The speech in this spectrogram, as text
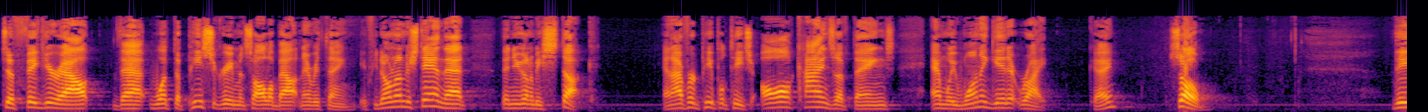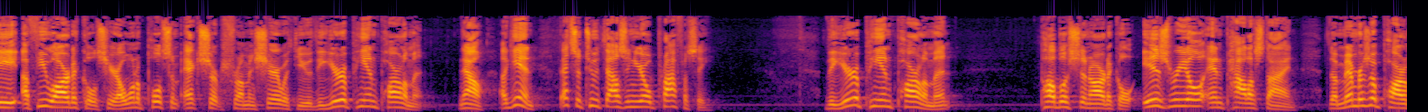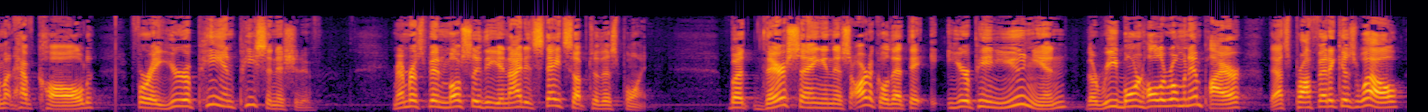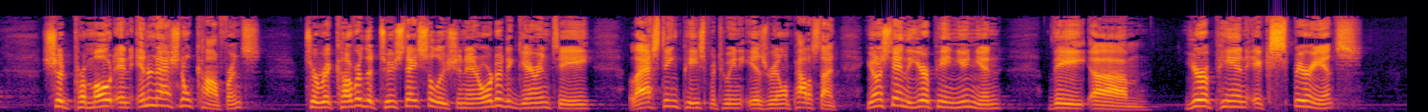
to figure out that what the peace agreement's all about and everything. If you don't understand that, then you're going to be stuck. And I've heard people teach all kinds of things, and we want to get it right. Okay? So, the, a few articles here I want to pull some excerpts from and share with you. The European Parliament. Now, again, that's a 2,000 year old prophecy. The European Parliament published an article Israel and Palestine. The members of Parliament have called for a European peace initiative. Remember, it's been mostly the United States up to this point. But they're saying in this article that the European Union, the reborn Holy Roman Empire, that's prophetic as well, should promote an international conference to recover the two state solution in order to guarantee lasting peace between Israel and Palestine. You understand the European Union, the um, European experience,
